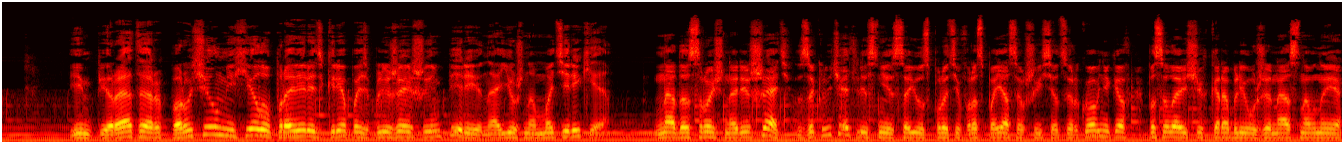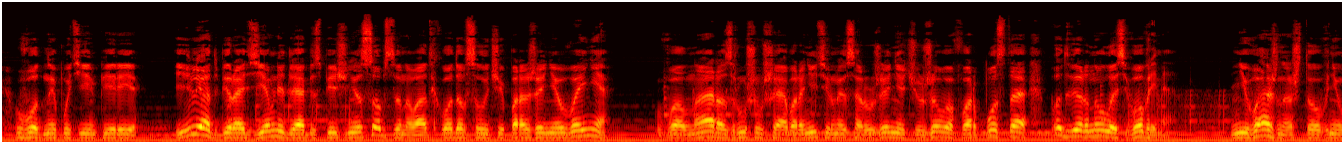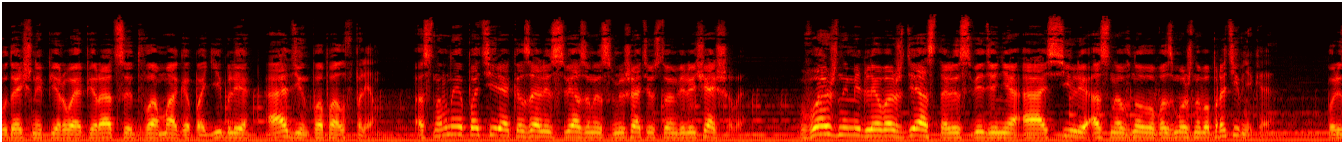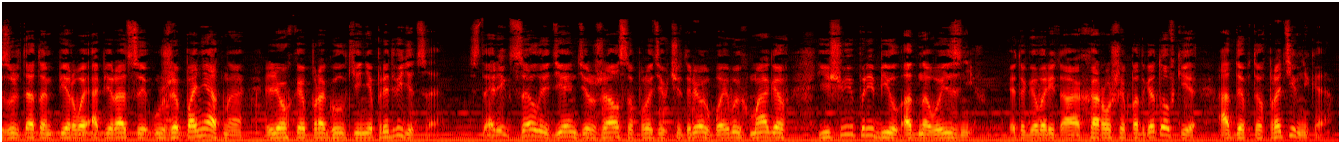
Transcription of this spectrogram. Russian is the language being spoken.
Император поручил Михелу проверить крепость ближайшей империи на южном материке. Надо срочно решать, заключать ли с ней союз против распоясавшихся церковников, посылающих корабли уже на основные водные пути империи, или отбирать земли для обеспечения собственного отхода в случае поражения в войне. Волна, разрушившая оборонительные сооружения чужого форпоста, подвернулась вовремя. Неважно, что в неудачной первой операции два мага погибли, а один попал в плен. Основные потери оказались связаны с вмешательством Величайшего. Важными для вождя стали сведения о силе основного возможного противника. По результатам первой операции уже понятно, легкой прогулки не предвидится. Старик целый день держался против четырех боевых магов, еще и прибил одного из них. Это говорит о хорошей подготовке адептов противника.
